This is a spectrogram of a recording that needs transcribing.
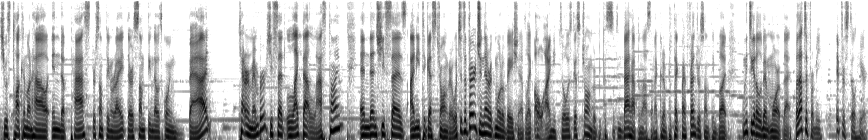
she was talking about how in the past or something, right? There's something that was going bad. Can't remember. She said like that last time. And then she says, I need to get stronger, which is a very generic motivation of like, oh, I need to always get stronger because something bad happened last time. I couldn't protect my friends or something, but we need to get a little bit more of that. But that's it for me. If you're still here.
